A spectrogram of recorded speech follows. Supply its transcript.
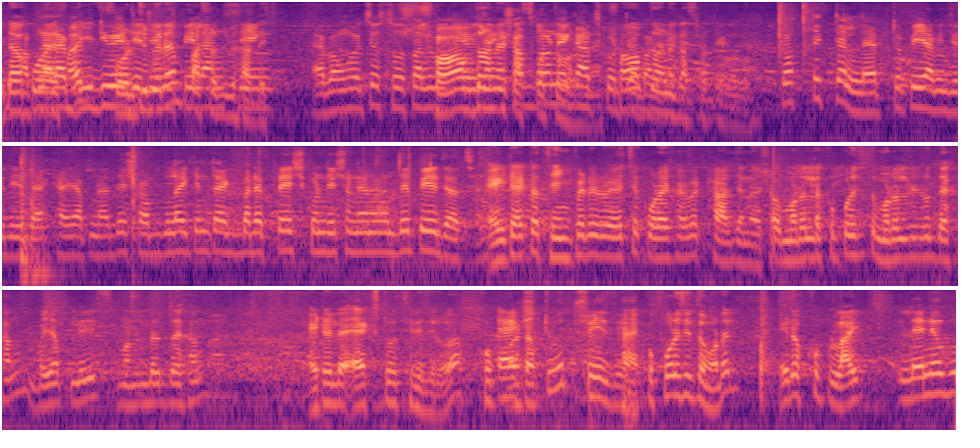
এটা i5, video 4GB editing RAM, 500 GB freelancing এবং হচ্ছে সোশ্যাল সব মিডিয়া ধরনের সব কাজ করতে ধরনের কাজ। করতে সব ধরনের কাজ করতে পারবেন। প্রত্যেকটা ল্যাপটপে আমি যদি দেখাই আপনাদের সবগুলাই কিন্তু একবারে ফ্রেশ কন্ডিশনের মধ্যে পেয়ে যাচ্ছে এইটা একটা থিঙ্কপ্যাডে রয়েছে কোরাই ফাইভের থার্ড জেনারেশন মডেলটা খুব পরিচিত মডেলটা একটু দেখান। ভাইয়া প্লিজ মডেলটা দেখান। এটা হলো এক্স টু থ্রি জিরো খুব এক্স টু থ্রি হ্যাঁ খুব পরিচিত মডেল এটা খুব লাইট লেনোভো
